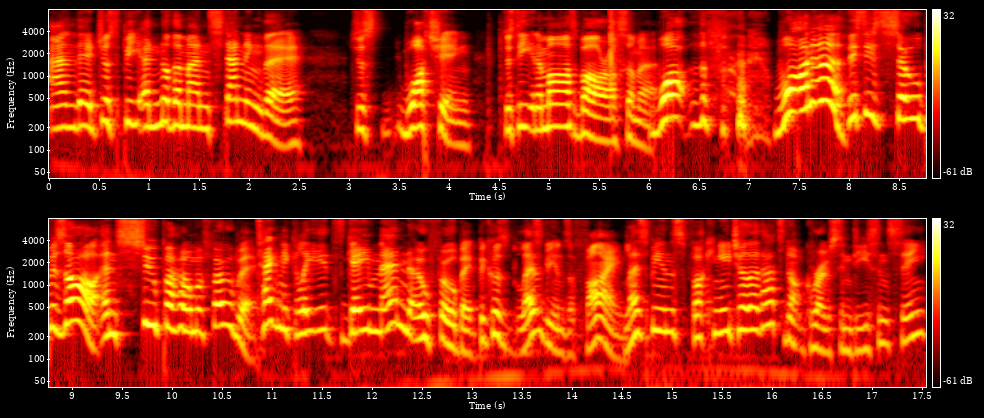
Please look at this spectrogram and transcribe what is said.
and there'd just be another man standing there, just watching, just eating a Mars bar or something. What the f- What on earth? This is so bizarre and super homophobic. Technically, it's gay men ophobic because lesbians are fine. Lesbians fucking each other, that's not gross indecency.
